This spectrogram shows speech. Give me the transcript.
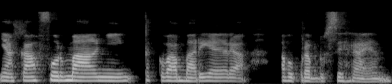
nějaká formální taková bariéra a opravdu si hrajem.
